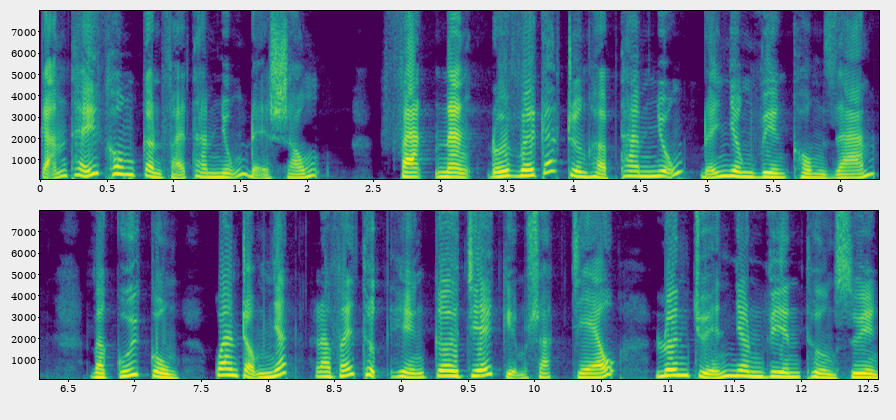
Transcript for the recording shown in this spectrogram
cảm thấy không cần phải tham nhũng để sống. Phạt nặng đối với các trường hợp tham nhũng để nhân viên không dám. Và cuối cùng, quan trọng nhất là phải thực hiện cơ chế kiểm soát chéo, luân chuyển nhân viên thường xuyên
